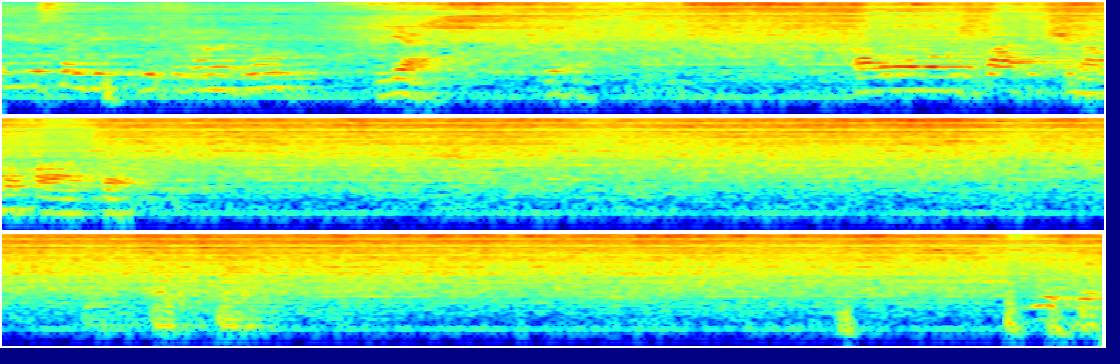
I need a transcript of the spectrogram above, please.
You just going to be put on the road. Yeah. I wouldn't know which part it should have a part first. Just let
